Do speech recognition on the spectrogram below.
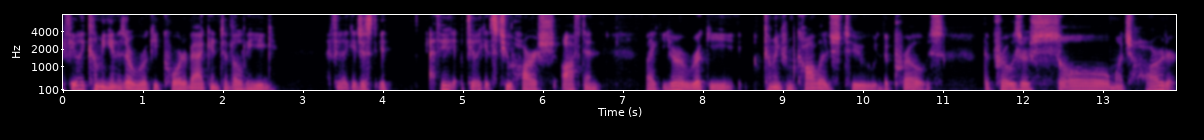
I feel like coming in as a rookie quarterback into the league, I feel like it just it I I feel like it's too harsh often. Like you're a rookie coming from college to the pros. The pros are so much harder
